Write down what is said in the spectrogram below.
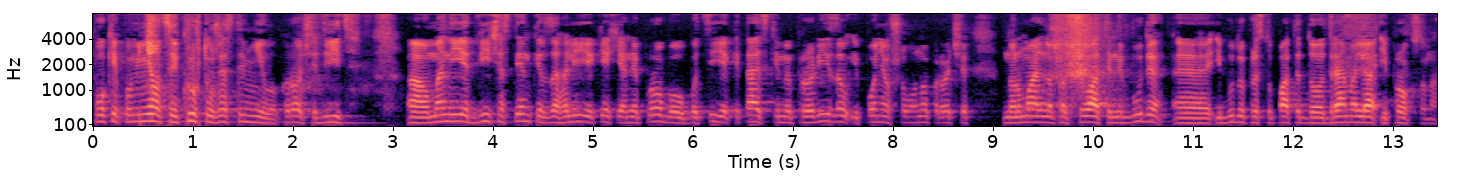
Поки поміняв цей круг, то вже стемніло. Коротше, дивіться. А, у мене є дві частинки, взагалі, яких я не пробував, бо ці я китайськими прорізав і поняв, що воно коротше, нормально працювати не буде. Е, і буду приступати до Дремеля і Проксона.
